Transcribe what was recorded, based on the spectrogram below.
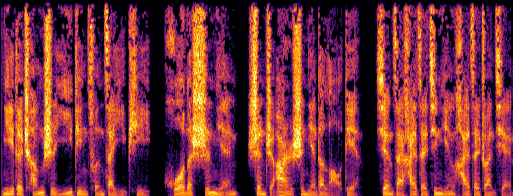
你的城市一定存在一批活了十年甚至二十年的老店。现在还在经营，还在赚钱，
